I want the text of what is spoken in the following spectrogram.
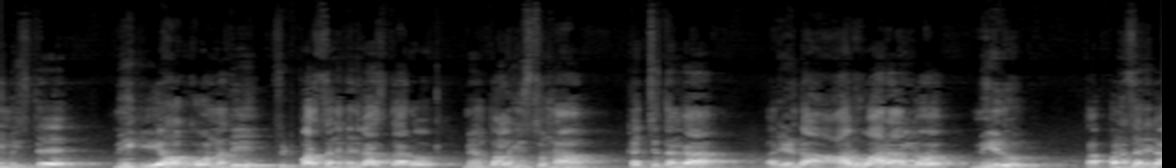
నియమిస్తే మీకు ఏ హక్కు ఉన్నది? ఫిట్ పర్సన్ మీరు వేస్తారు. మేము తొలగిస్తున్నాం. ఖచ్చితంగా రెండు ఆరు వారాల్లో మీరు తప్పనిసరిగా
